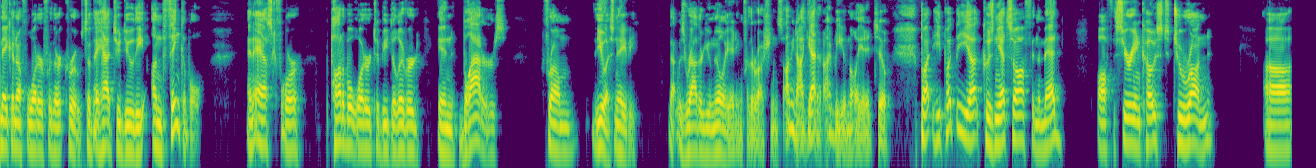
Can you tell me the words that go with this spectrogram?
make enough water for their crew, so they had to do the unthinkable and ask for potable water to be delivered in bladders from the U.S. Navy. That was rather humiliating for the Russians. I mean, I get it. I'd be humiliated too. But he put the uh, Kuznetsov in the Med off the Syrian coast to run uh,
